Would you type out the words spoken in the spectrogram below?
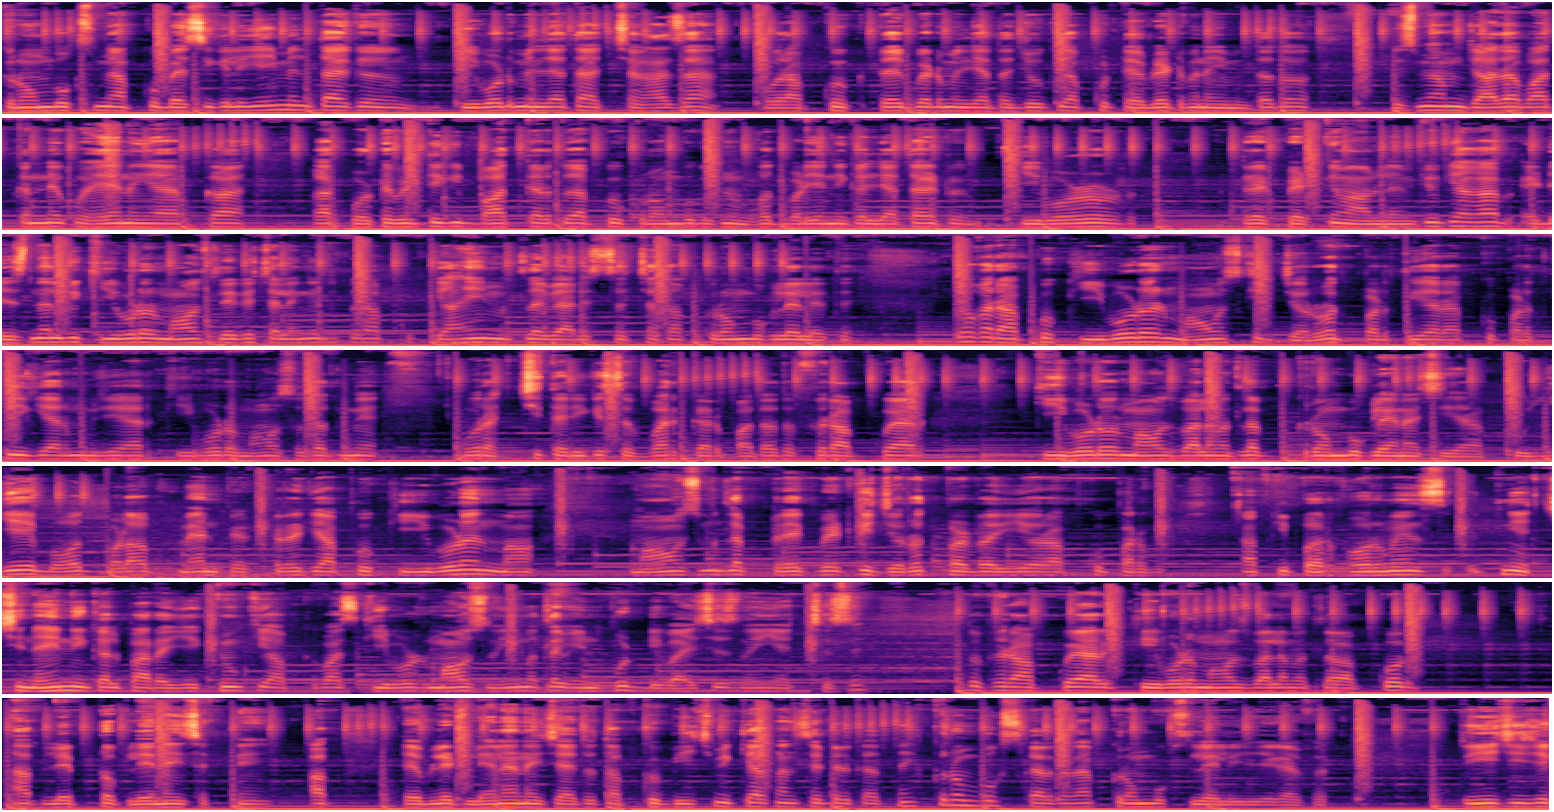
क्रोम बुक्स में आपको बेसिकली यही मिलता है कि कीबोर्ड मिल जाता है अच्छा खासा और आपको ट्रैक पैड मिल जाता है जो कि आपको टैबलेट में नहीं मिलता। तो इसमें हम ज़्यादा बात करने को है नहीं। है आपका अगर पोर्टेबिलिटी की बात करें तो आपको क्रोम बुक इसमें बहुत बढ़िया निकल जाता है। कीबोर्ड और ट्रैक पैड के मामले में, क्योंकि अगर आप एडिशनल भी कीबोर्ड और माउस लेके चलेंगे तो फिर आपको क्या ही मतलब यार, इससे अच्छा तो आप क्रोम बुक ले लेते। तो अगर आपको कीबोर्ड और माउस की ज़रूरत पड़ती है, यार, आपको पड़ती है कि यार, मुझे यार कीबोर्ड और माउस होता तो मैं और अच्छी तरीके से वर्क कर पाता तो फिर आपको यार कीबोर्ड और माउस वाला मतलब क्रोम बुक लेना चाहिए आपको। ये बहुत बड़ा मेन फैक्टर है कि आपको कीबोर्ड और माउस मतलब ट्रैक पैड की ज़रूरत पड़ रही है और आपको पर, आपकी परफॉर्मेंस इतनी अच्छी नहीं निकल पा रही है, क्योंकि आपके पास कीबोर्ड माउस नहीं मतलब इनपुट डिवाइसेस नहीं है अच्छे से। तो फिर आपको यार कीबोर्ड माउस वाला मतलब आपको आप लैपटॉप ले नहीं सकते हैं। आप टेबलेट लेना नहीं चाहते तो आपको बीच में क्या कंसिडर करते हैं? क्रोम बुक्स करते हैं आप क्रोम बुक्स ले लीजिएगा फिर। तो ये चीज़ें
